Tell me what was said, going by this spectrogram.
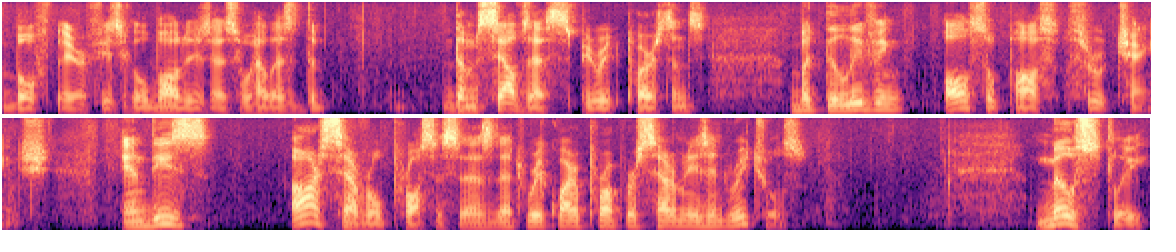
both their physical bodies as well as the, themselves as spirit persons, but the living also pass through change. And these are several processes that require proper ceremonies and rituals. Mostly,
